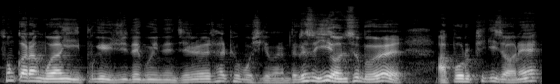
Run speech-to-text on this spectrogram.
손가락 모양이 이쁘게 유지되고 있는지를 살펴보시기 바랍니다. 그래서 이 연습을 악보를 피기 전에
